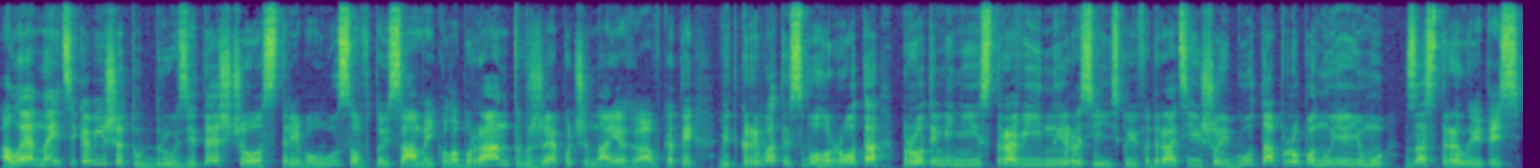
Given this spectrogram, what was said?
Але найцікавіше тут, друзі, те, що Стрімоусов, той самий колаборант, вже починає гавкати, відкривати свого рота проти міністра війни Російської Федерації Шойгу та пропонує йому застрелитись.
